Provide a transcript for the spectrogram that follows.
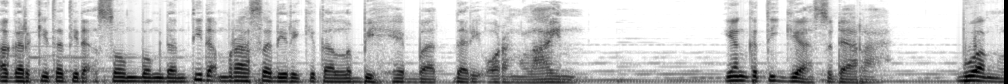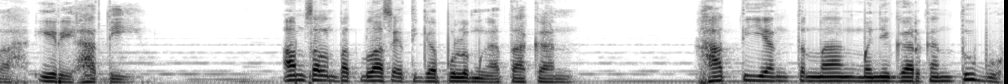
agar kita tidak sombong dan tidak merasa diri kita lebih hebat dari orang lain. Yang ketiga, saudara, buanglah iri hati. Amsal 14 ayat 30 mengatakan, Hati yang tenang menyegarkan tubuh,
